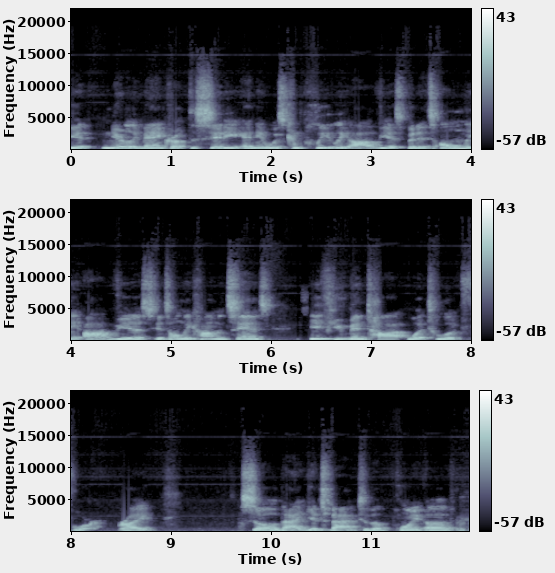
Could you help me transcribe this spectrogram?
It nearly bankrupted the city, and it was completely obvious, but it's only obvious, it's only common sense if you've been taught what to look for, right? So that gets back to the point of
